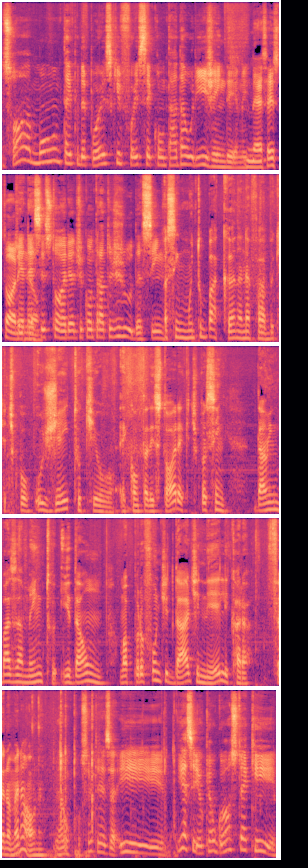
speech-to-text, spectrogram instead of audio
só um tempo depois que foi ser contada a origem dele. Nessa história, Que então. é nessa história de contrato de Judas, sim. Assim, muito bacana, né, Fábio? Que, tipo, o jeito que o, é contada a história, que, tipo assim, dá um embasamento e dá um, uma profundidade nele, cara, fenomenal, né? Não, com certeza. E, e assim, o que eu gosto é que,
